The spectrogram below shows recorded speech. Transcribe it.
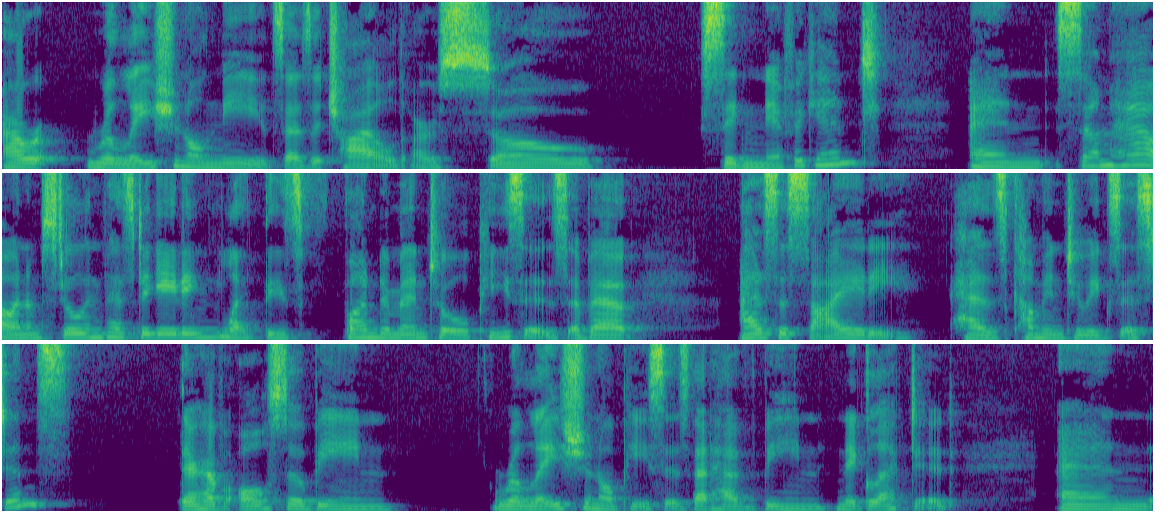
our relational needs as a child are so significant. And somehow, and I'm still investigating like these fundamental pieces about as society has come into existence, there have also been relational pieces that have been neglected and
